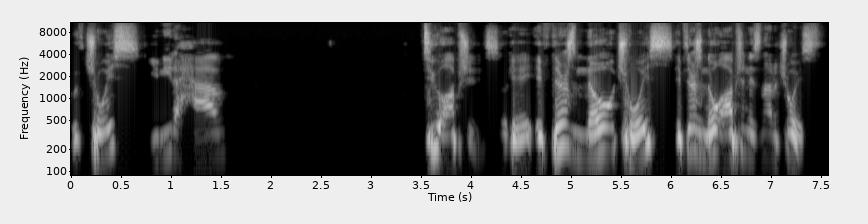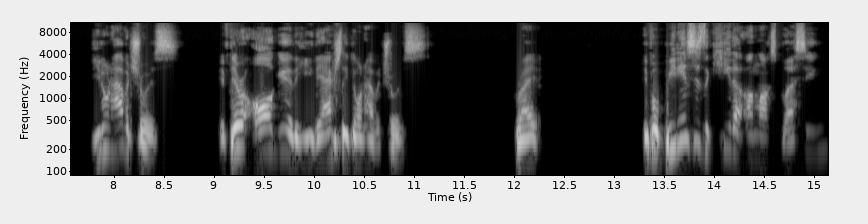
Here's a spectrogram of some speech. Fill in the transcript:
With choice, you need to have two options. Okay? If there's no choice, if there's no option, it's not a choice. You don't have a choice. If they're all good, they actually don't have a choice. Right? If obedience is the key that unlocks blessing,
